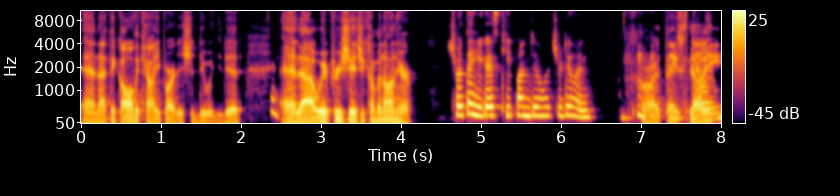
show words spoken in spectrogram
and i think all the county parties should do what you did. And uh, we appreciate you coming on here. Sure thing. You guys keep on doing what you're doing. all right, thanks, Kelly.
